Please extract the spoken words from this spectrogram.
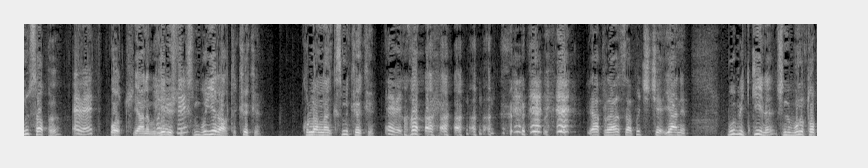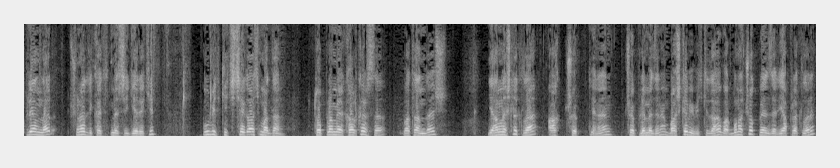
Bunun sapı Evet. ot. Yani bu, Bu yer nesi? üstü kısmı, bu yer altı kökü. Kullanılan kısmı kökü. Evet. Yaprağı, sapı, çiçeği. Yani bu bitkiyle, şimdi bunu toplayanlar şuna dikkat etmesi gerekir. Bu bitki çiçek açmadan toplamaya kalkarsa vatandaş yanlışlıkla ak çöp denen, çöpleme denen başka bir bitki daha var. Buna çok benzer yaprakları.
